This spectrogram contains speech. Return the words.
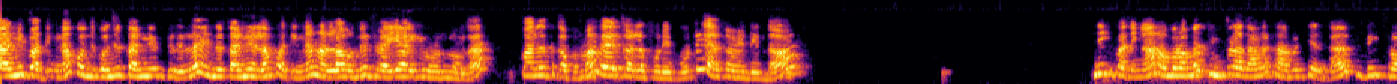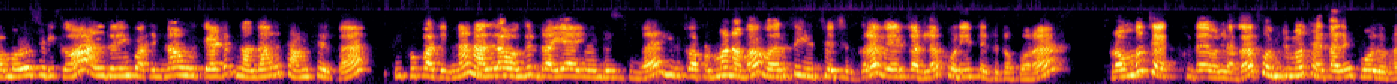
தண்ணி பாத்தீங்கன்னா கொஞ்சம் கொஞ்சம் தண்ணி இருக்குது இல்ல? இந்த தண்ணி எல்லாம் பாத்தீங்கன்னா நல்லா வந்து ட்ரை ஆகி வரணுங்க. வந்ததுக்கு அப்புறமா வேர்க்கடலை பொடியை போட்டு இறக்க வேண்டியதுதான் இன்னைக்கு பாத்தீங்கன்னா ரொம்ப ரொம்ப சிம்பிளா தாங்க சமைச்சிருக்கேன். குட்டீஸ் ரொம்பவே பிடிக்கும். அதுலயும் பாத்தீங்கன்னா அவங்க கேட்டது நான் தாங்க சமைச்சிருக்கேன். இப்ப பாத்தீங்கன்னா நல்லா வந்து ட்ரை ஆகி வந்துருச்சுங்க. இதுக்கப்புறமா நம்ம வறுத்து இடிச்சு வச்சிருக்கிற வேர்க்கடலை பொடியை சேர்த்துக்க போறேன். ரொம்ப சேர்க்க தேவையில்லைங்க. கொஞ்சமா சேர்த்தாலே போதுங்க.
